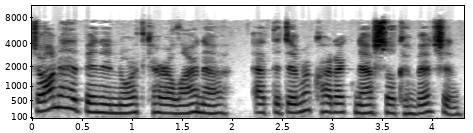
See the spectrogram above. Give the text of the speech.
John had been in North Carolina at the Democratic National Convention,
